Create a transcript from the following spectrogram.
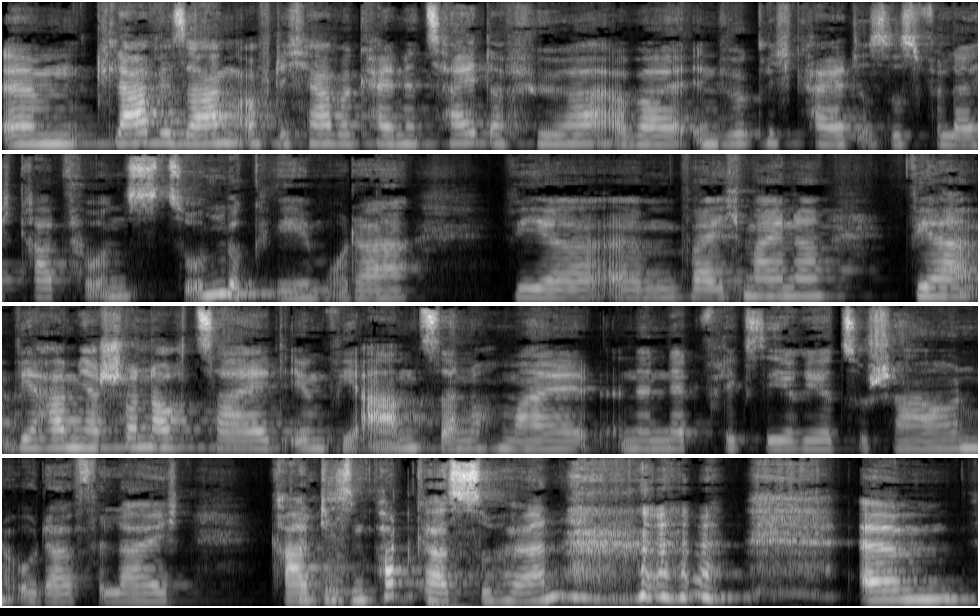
ähm, klar, wir sagen oft, ich habe keine Zeit dafür, aber in Wirklichkeit ist es vielleicht gerade für uns zu unbequem oder wir, ähm, weil ich meine, wir, wir haben ja schon auch Zeit, irgendwie abends dann nochmal eine Netflix-Serie zu schauen oder vielleicht gerade mhm. diesen Podcast zu hören. ähm,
